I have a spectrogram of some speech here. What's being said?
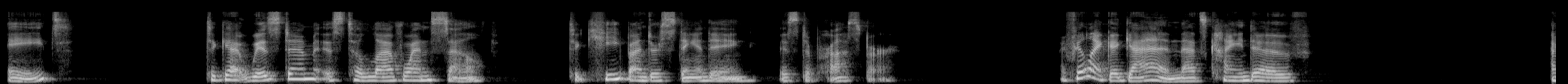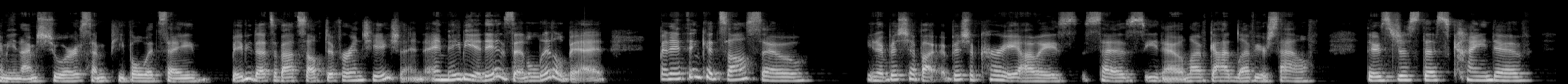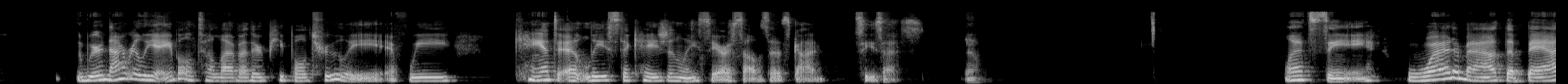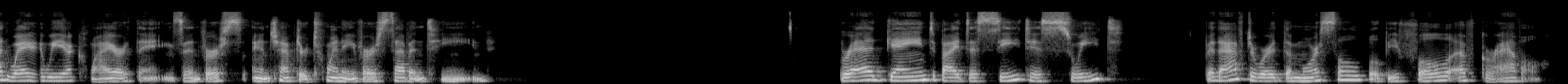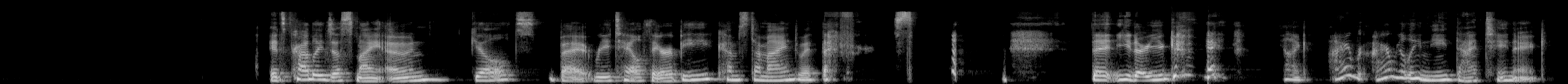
eight? To get wisdom is to love oneself. To keep understanding is to prosper. I feel like, again, that's kind of, I mean, I'm sure some people would say maybe that's about self differentiation, and maybe it is a little bit. But I think it's also, you know, Bishop uh, Bishop Curry always says, you know, love God, love yourself. There's just this kind of we're not really able to love other people truly if we can't at least occasionally see ourselves as God sees us. Yeah. Let's see. What about the bad way we acquire things in verse in chapter 20 verse 17? Bread gained by deceit is sweet, but afterward the morsel will be full of gravel. It's probably just my own guilt, but retail therapy comes to mind with that verse. that, you know, you get, you're like, I, I really need that tunic.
